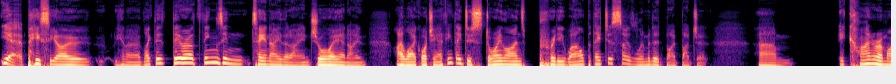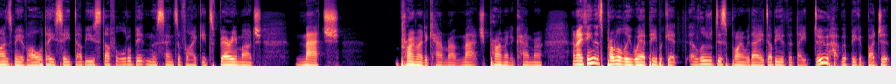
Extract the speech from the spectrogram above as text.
yeah, PCO, you know, like there, there are things in TNA that I enjoy and I, I like watching. I think they do storylines pretty well, but they're just so limited by budget. Um, it kind of reminds me of old ECW stuff a little bit in the sense of like it's very much match promo to camera, match promo to camera. And I think that's probably where people get a little disappointed with AEW that they do have a bigger budget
